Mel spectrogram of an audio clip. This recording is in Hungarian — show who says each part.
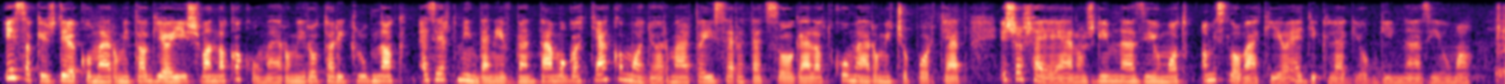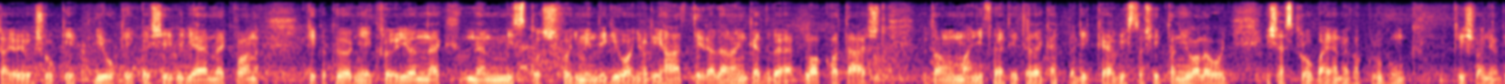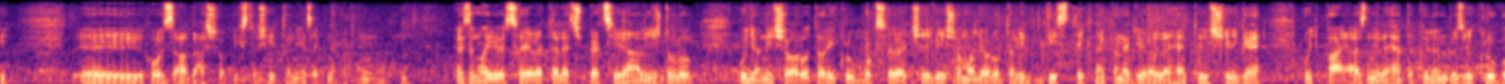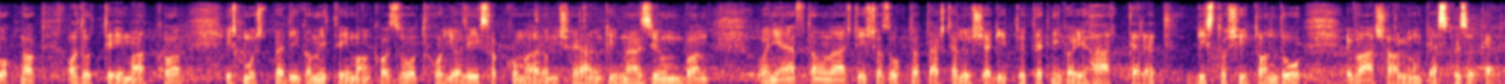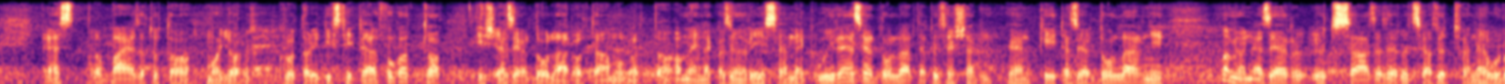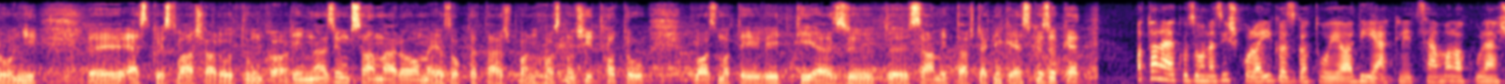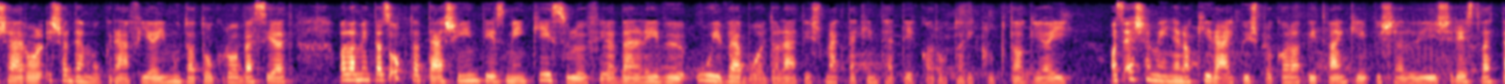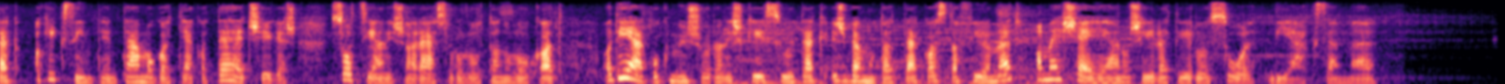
Speaker 1: Észak- és Dél-Komáromi tagjai is vannak a Komáromi Rotary Klubnak, ezért minden évben támogatják a Magyar Máltai Szeretett Szolgálat Komáromi csoportját és a Seje János gimnáziumot, ami Szlovákia egyik legjobb gimnáziuma.
Speaker 2: Nagyon jó, sok kép, jó képességű gyermek van, akik a környékről jönnek, nem biztos, hogy mindig jó anyagi háttérrel elengedve, lakhatást, a tanulmányi feltételeket pedig kell biztosítani valahogy, és ezt próbálja meg a klubunk kis anyagi ö, hozzáadással biztosítani ezeknek a tanulóknak. Ez a mai összejövetel speciális dolog, ugyanis a Rotary Klubok Szövetsége és a Magyar Rotary Disztriknek van egy olyan lehetősége, hogy pályázni lehet a különböző kluboknak adott témákkal, és most pedig a mi témánk az volt, hogy az Észak-Komáromi Sajánló Gimnáziumban a nyelvtanulást és az oktatást elősegítő technikai hátteret biztosítandó vásárlunk eszközöket. Ezt a pályázatot a Magyar Rotary District elfogadta, és 1000 dollárral támogatta, amelynek az önrésze meg újra 1000 dollár, tehát összességében 2000 dollárnyi, ami 1500-1550 eurónyi eszközt vásároltunk a gimnázium számára, amely az oktatásban hasznosítható, plazmatévét, kijelzőt, számítástechnikai eszközöket.
Speaker 1: A találkozón az iskola igazgatója a diáklétszám alakulásáról és a demográfiai mutatókról beszélt, valamint az oktatási intézmény készülőfélben lévő új weboldalát is megtekinthették a Rotary Klub tagjai. Az eseményen a Király Püspök Alapítvány képviselői is részt vettek, akik szintén támogatják a tehetséges, szociálisan rászoruló tanulókat. A diákok műsorral is készültek, és bemutatták azt a filmet, amely Sej János életéről szól diák szemmel.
